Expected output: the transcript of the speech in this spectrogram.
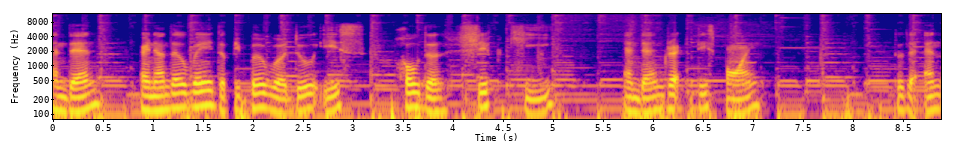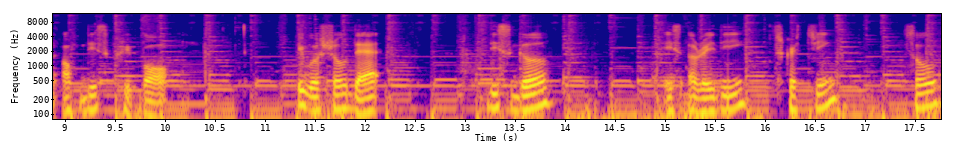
And then another way the people will do is hold the shift key and then drag this point to the end of this clipboard it will show that this girl is already scratching so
